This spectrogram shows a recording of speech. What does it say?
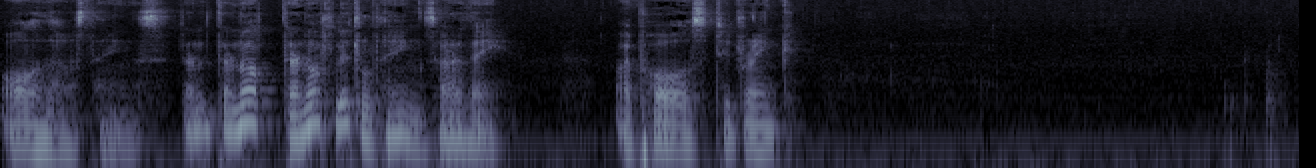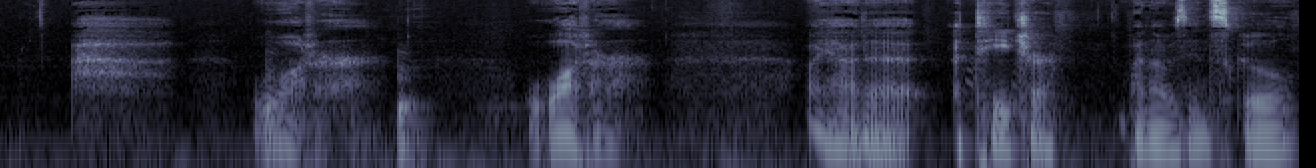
all of those things. They're, they're not they're not little things, are they? I pause to drink. Ah, water. Water. I had a, a teacher when I was in school,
